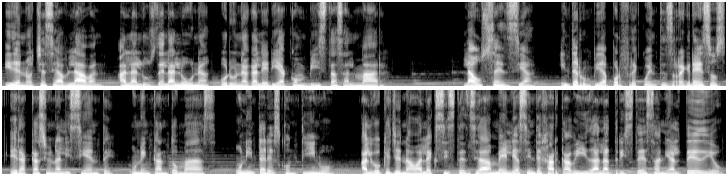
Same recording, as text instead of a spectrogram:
y de noche se hablaban, a la luz de la luna, por una galería con vistas al mar. La ausencia interrumpida por frecuentes regresos, era casi un aliciente, un encanto más, un interés continuo, algo que llenaba la existencia de Amelia sin dejar cabida a la tristeza ni al tedio.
